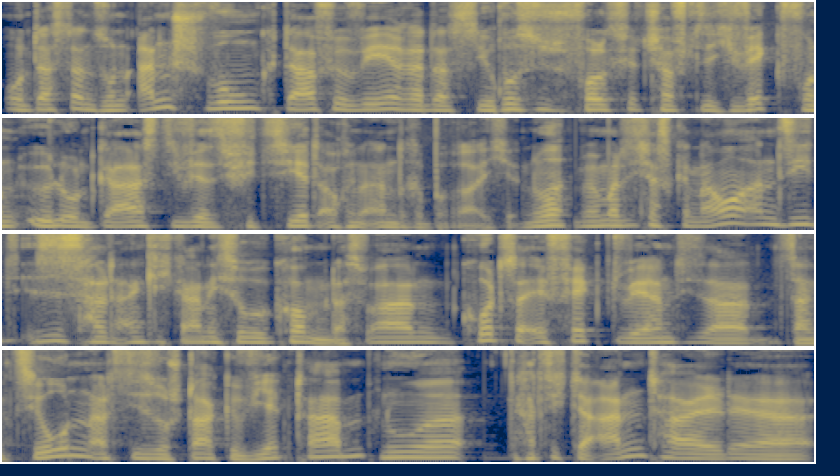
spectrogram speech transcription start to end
und dass dann so ein Anschwung dafür wäre, dass die russische Volkswirtschaft sich weg von Öl und Gas diversifiziert, auch in andere Bereiche. Nur, wenn man sich das genauer ansieht, ist es halt eigentlich gar nicht so gekommen. Das war ein kurzer Effekt während dieser Sanktionen, als die so stark gewirkt haben. Nur hat sich der Anteil der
